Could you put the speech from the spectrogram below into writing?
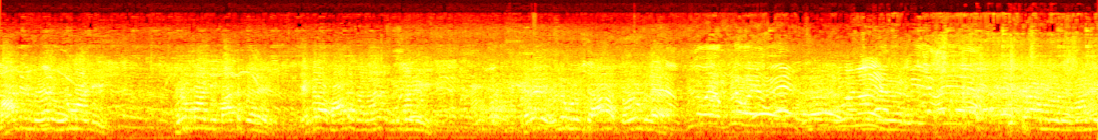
மாட்டின் பேர் உருமாண்டி. உருமாண்டி மாட்டு பேரு. எங்கடா மாட்ட பேரு உருமாண்டி. உள்ள முடிச்சா தொழுகுல முத்துராமனுடைய மாடு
